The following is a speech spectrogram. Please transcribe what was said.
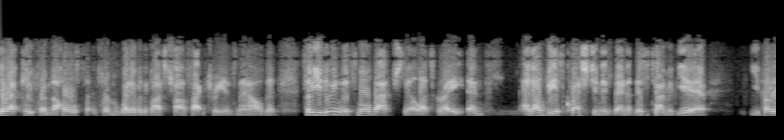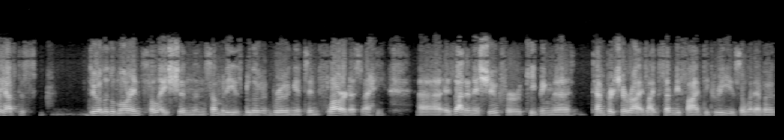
directly from the whole from whatever the glass jar factory is now. But so you're doing the small batch still. That's great. And an obvious question is then at this time of year you probably have to do a little more insulation than somebody who's brewing it in Florida, say. Uh, is that an issue for keeping the temperature right, like 75 degrees or whatever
